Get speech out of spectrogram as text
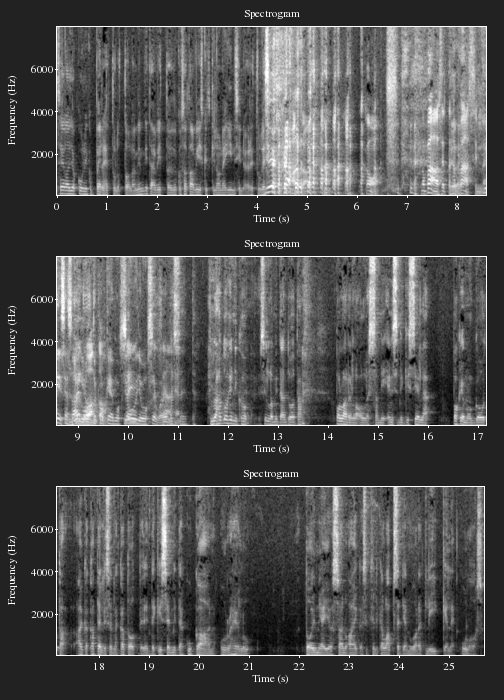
siellä on joku niin perhe tullut tuolla, niin mitä vittua, joku 150-kiloinen insinööri tuli sieltä. no pääasi, että hän pääsi sinne. Niin, se sai luontokokemuksia. Juu, juu. Se voi olla se, että... Mutta tuokin niin silloin mitään tuota Polarilla ollessa, niin ensinnäkin siellä Pokemon Gota aika kateellisena katsottiin, niin teki se, mitä kukaan urheilu toimia ei ole saanut aikaiseksi, eli lapset ja nuoret liikkeelle ulos.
